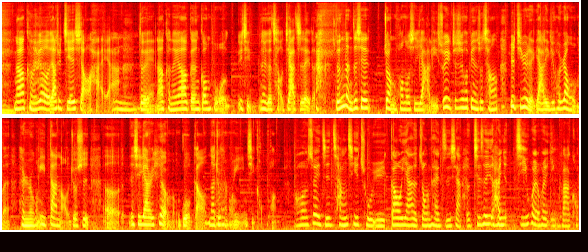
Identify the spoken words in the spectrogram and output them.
嗯、然后可能又要去接小孩啊，嗯、对，然后可能要跟公婆一起那个吵架之类的，等等这些状况都是压力，所以就是会变成说长日积月累压力就会让我们很容易大脑就是呃那些压力荷尔蒙过高，那就很容易引起恐慌。哦，所以其实长期处于高压的状态之下，其实很有机会会引发恐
